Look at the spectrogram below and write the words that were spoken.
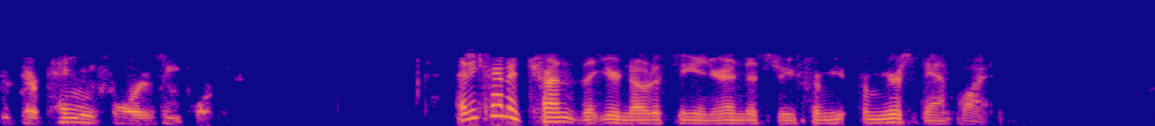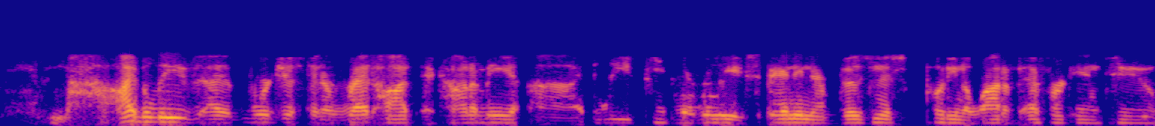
that they're paying for is important. Any kind of trends that you're noticing in your industry from from your standpoint? I believe uh, we're just in a red hot economy. Uh, I believe people are really expanding their business, putting a lot of effort into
